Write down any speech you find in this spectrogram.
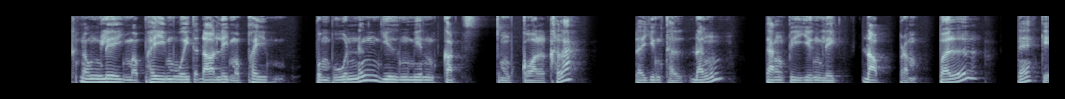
29ក្នុងលេខ21ទៅដល់លេខ29ហ្នឹងយើងមានកត់សម្គាល់ខ្លះដែលយើងត្រូវដឹងតាំងពីយើងលេខ 17ណាគេ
